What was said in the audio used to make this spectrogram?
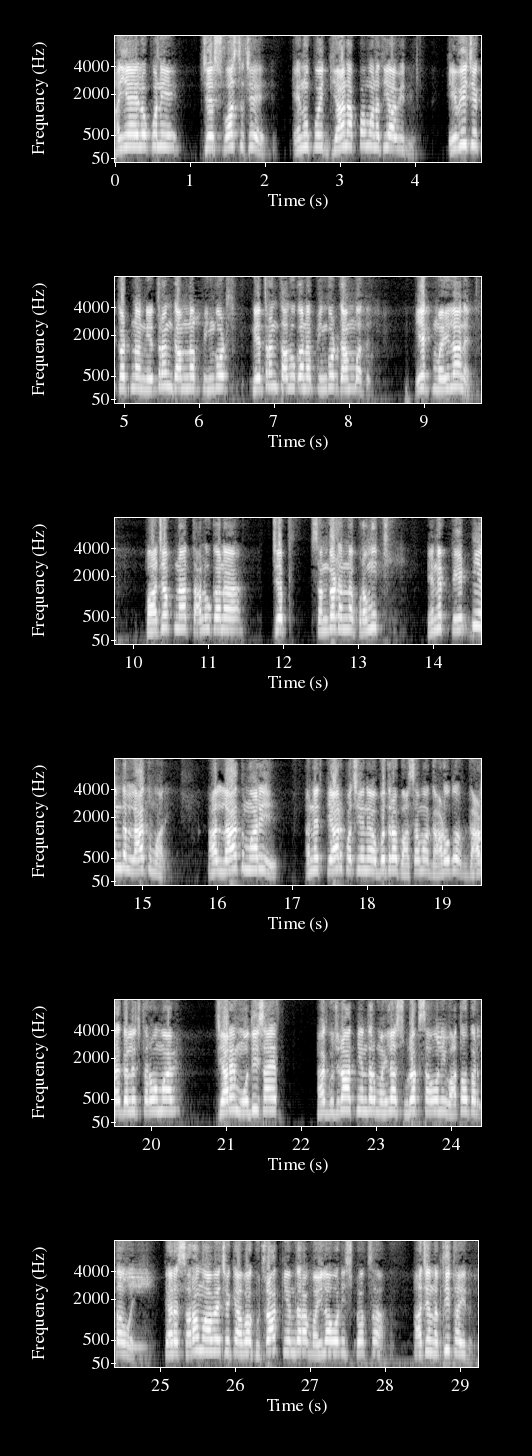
અહીંયા એ લોકોની જે સ્વસ્થ છે, એનું કોઈ ધ્યાન આપવામાં નથી આવી રહ્યું. એવી જ એક ઘટના નેત્રંગ ગામના પિંગોટ, નેત્રંગ તાલુકાના પિંગોટ ગામમાં. એક મહિલાને ભાજપના તાલુકાના જે સંગઠનના પ્રમુખ એને પેટની અંદર લાત મારી. આ લાત મારી અને ત્યાર પછી એને અભદ્ર ભાષામાં ગાળો ગાળાગલજ કરવામાં આવી. જ્યારે મોદી સાહેબ આ ગુજરાતની અંદર મહિલા સુરક્ષાઓની વાતો કરતા હોય, ત્યારે શરમ આવે છે કે આવા ગુજરાતની અંદર આ મહિલાઓની સુરક્ષા આજે નથી થઈ રહી.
